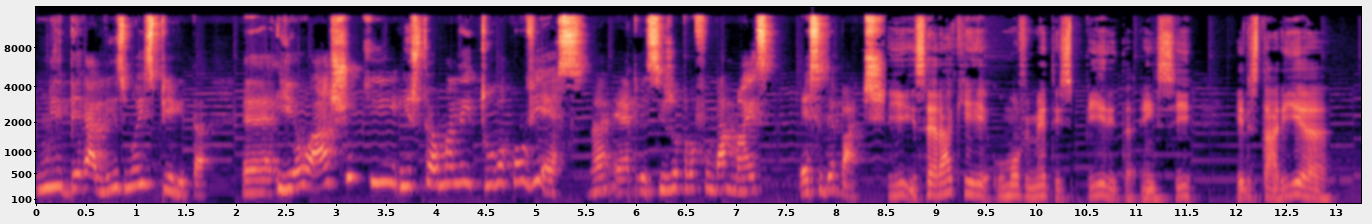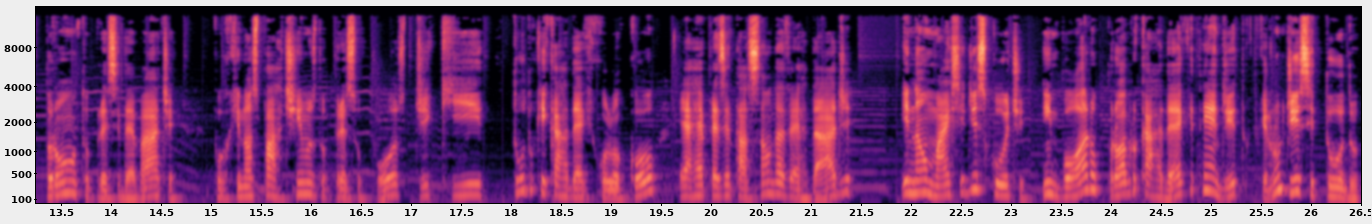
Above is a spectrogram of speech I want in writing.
um liberalismo espírita. É, e eu acho que isto é uma leitura com viés, né? É preciso aprofundar mais esse debate. E, e será que o movimento espírita em si ele estaria pronto para esse debate? Porque nós partimos do pressuposto de que tudo que Kardec colocou é a representação da verdade e não mais se discute. Embora o próprio Kardec tenha dito, porque ele não disse tudo,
